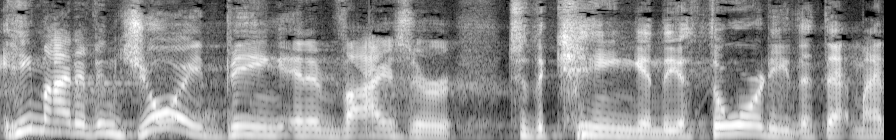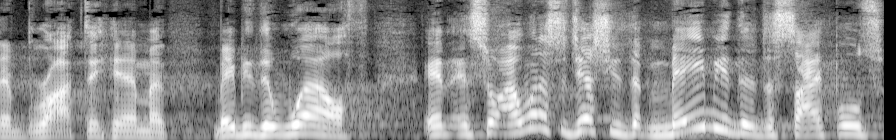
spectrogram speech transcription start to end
he might have enjoyed being an advisor to the king and the authority that that might have brought to him and maybe the wealth. And, and, so I want to suggest to you that maybe the disciples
